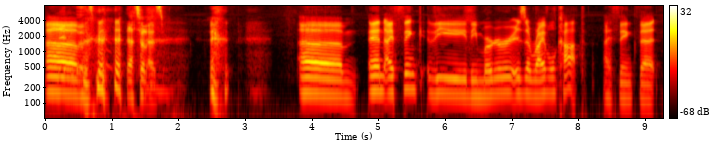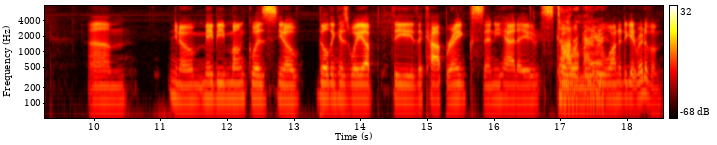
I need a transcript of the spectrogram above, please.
It Um, was me. That's what I was. um, and I think the the murderer is a rival cop. I think that, um, you know, maybe Monk was you know building his way up the the cop ranks, and he had a coworker who wanted to get rid of him.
